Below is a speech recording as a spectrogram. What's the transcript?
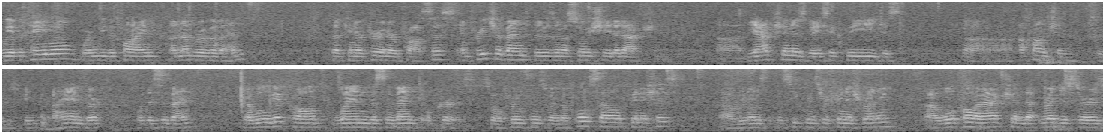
we have a table where we define a number of events that can occur in our process, and for each event there is an associated action. Uh, the action is basically just uh, a function, so to speak, a handler for this event that will get called when this event occurs. So for instance, when the flow cell finishes, uh, we notice that the sequencer finished running, we'll call an action that registers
